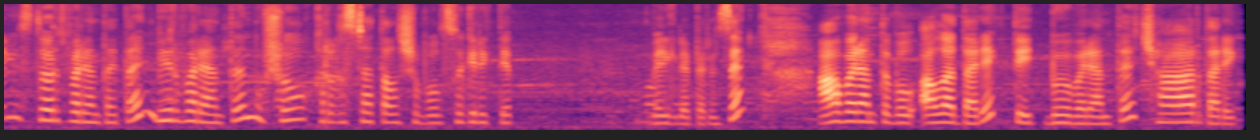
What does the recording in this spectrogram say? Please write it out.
келиңиз төрт вариант айтайын. Бир вариантын ушул кыргызча аталышы болсо керек деп белгилеп бериңиз э а варианты бул ала дарек дейт. Б варианты чаар дарек.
